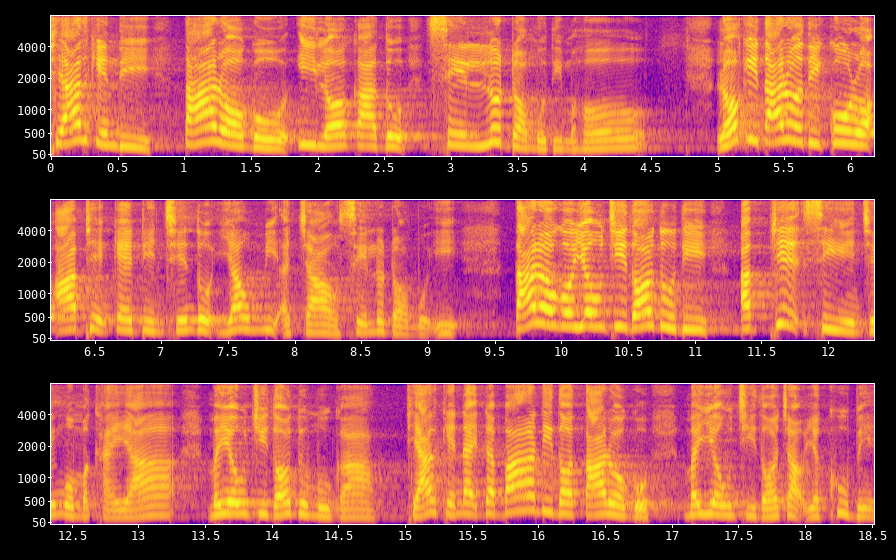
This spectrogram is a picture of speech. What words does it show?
ဖျားခင်သည်သားတော်ကိုဤလောကသို့ဆေလွတ်တော်မူသည်မဟုတ် လောကီသားတို့သည်ကိုယ်တော်အားဖြင့်ကယ်တင်ခြင်းသို့ရောက်မိအကြောင်းဆေလွတ်တော်မူ၏သားတော်ကိုယုံကြည်သောသူသည်အပြစ်စီရင်ခြင်းကိုမခံရမယုံကြည်သောသူမူကားဘုရားခင်၌တပါးတည်သောသားတော်ကိုမယုံကြည်သောကြောင့်ယခုပင်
